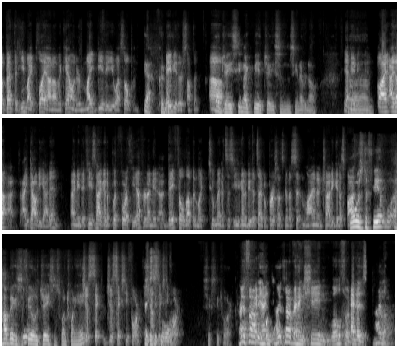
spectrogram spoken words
event that he might play on on the calendar might be the U.S. Open. Yeah, could Maybe be. there's something. Oh, Um, Jace, he might be at Jason's. You never know. yeah, maybe. um, well, I, I, I doubt he got in. I mean, if he's not going to put forth the effort, I mean, they filled up in like two minutes. Is he going to be the type of person that's going to sit in line and try to get a spot? What was the field? How big is the field at Jason's? 128? just six, just 64. Just 64. 64. 64. How far And- behind? How far behind Shane Wolford And it- is Tyler?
